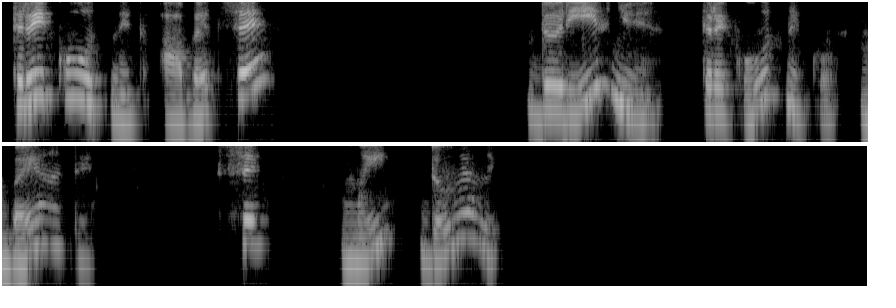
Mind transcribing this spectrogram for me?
Трикутник АБЦ дорівнює трикутнику Беати. Все, ми довели.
